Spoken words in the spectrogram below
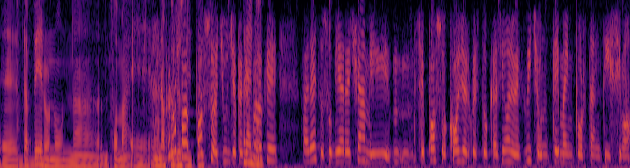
eh, davvero non insomma è una Però curiosità. posso aggiungere perché Prego. quello che ha detto su BRCA mi, mm, se posso cogliere questa occasione perché qui c'è un tema importantissimo.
